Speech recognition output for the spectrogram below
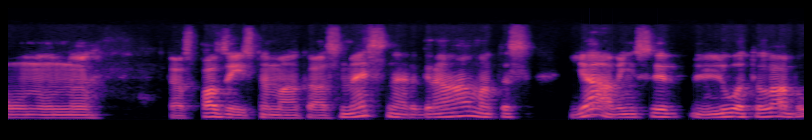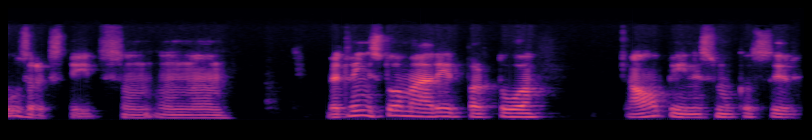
un, un eh, tās pazīstamākās Mesnera grāmatas, jā, viņas ir ļoti labi uzrakstītas, un, un, um, bet viņas tomēr ir par to alpīnismu, kas ir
